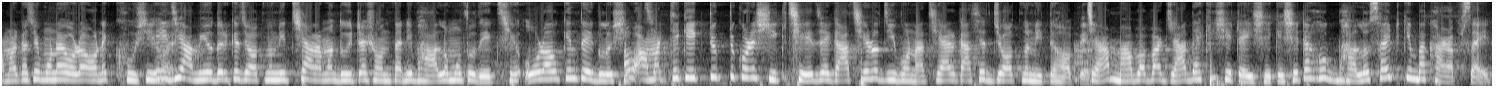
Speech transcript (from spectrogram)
আমার কাছে মনে হয় ওরা অনেক খুশি হয়। এই যে আমি ওদেরকে যত্ন নিচ্ছি আর আমার দুইটা সন্তানই ভালো মতো দেখছে ওরাও কিন্তু এগুলো আমার থেকে একটু একটু করে শিখছে যে গাছেরও জীবন আছে আর গাছের যত্ন নিতে হবে। যা মা বাবার যা দেখে সেটাই শেখে। সেটা হোক ভালো সাইড কিংবা খারাপ সাইড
